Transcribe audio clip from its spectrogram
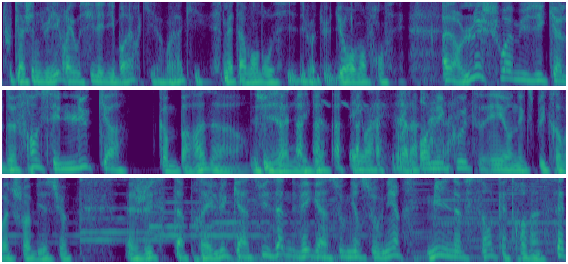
toute la chaîne du livre et aussi les libraires qui euh, voilà qui se mettent à vendre aussi du, du- du roman français. Alors, le choix musical de Franck, c'est Lucas, comme par hasard. Suzanne Vega. Et ouais, voilà. On écoute et on expliquera votre choix, bien sûr. Juste après, Lucas, Suzanne Vega, Souvenir, Souvenir, 1987.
